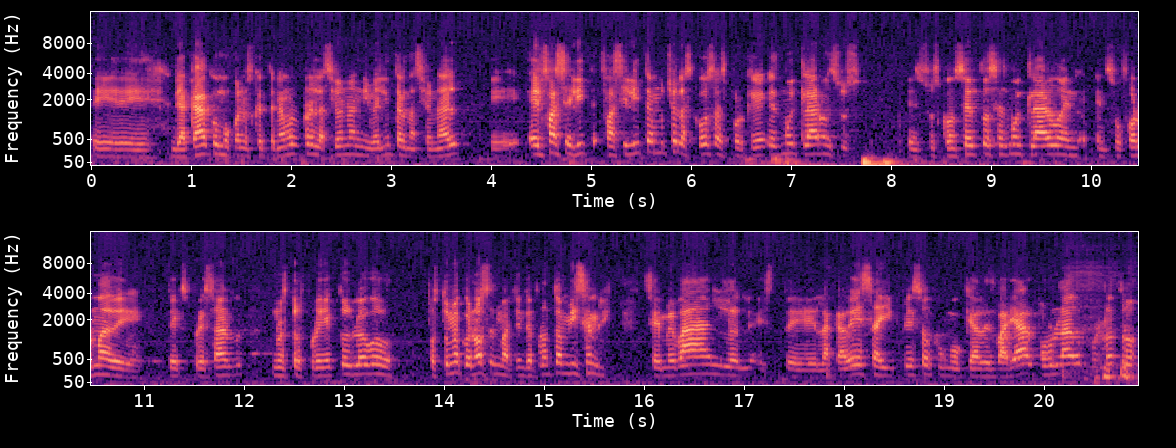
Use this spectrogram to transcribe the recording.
eh, de acá como con los que tenemos relación a nivel internacional, eh, él facilita, facilita mucho las cosas porque es muy claro en sus, en sus conceptos, es muy claro en, en su forma de, de expresar nuestros proyectos. Luego pues tú me conoces, Martín, de pronto a mí se me, se me va este, la cabeza y empiezo como que a desvariar por un lado, por el otro,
